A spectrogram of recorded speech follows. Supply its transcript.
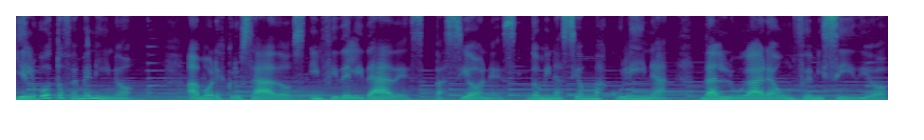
y el voto femenino Amores cruzados, infidelidades, pasiones, dominación masculina dan lugar a un femicidio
